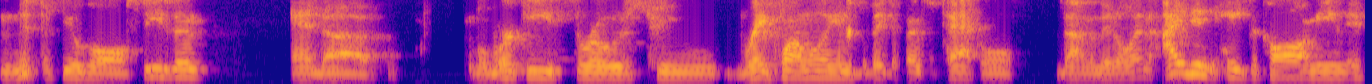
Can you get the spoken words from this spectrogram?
missed a field goal all season, and uh, Lewerke throws to Raequan Williams, the big defensive tackle down the middle. And I didn't hate the call. I mean, if,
